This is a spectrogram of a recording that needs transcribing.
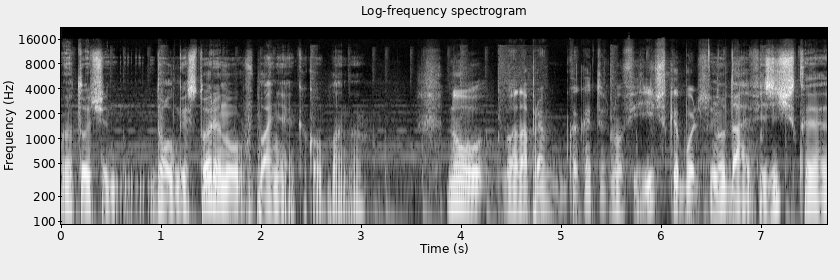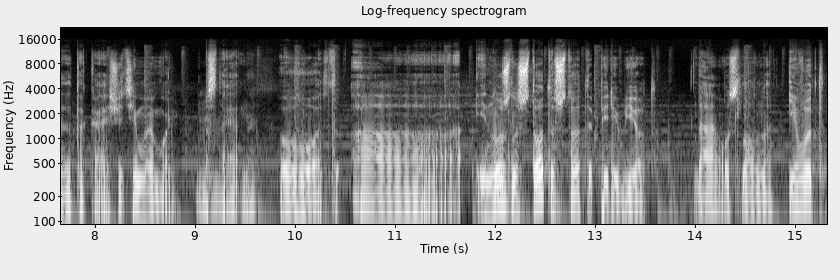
это очень долгая история. Ну, в плане какого плана? Ну, она прям какая-то, ну, физическая боль. судя Ну да, физическая такая ощутимая боль Мгм. постоянная. Вот. А, и нужно что-то, что это перебьет. Да, условно. И вот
